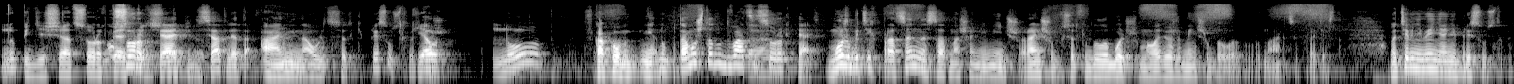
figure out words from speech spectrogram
Ну, 50, 45. Ну, 45, 50, 50 лет, а они на улице все-таки присутствуют. Я, ну, в каком? Не, ну, потому что ну, 20-45. Да. Может быть, их процентное соотношение меньше. Раньше все-таки было больше, молодежи меньше было на акциях протеста. Но, тем не менее, они присутствуют.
